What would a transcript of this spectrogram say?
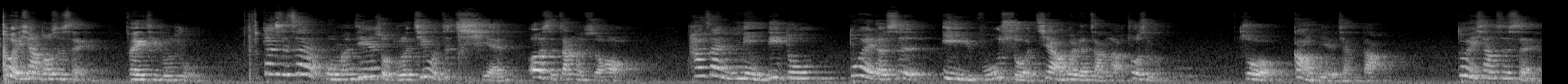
对象都是谁？非基督徒。但是在我们今天所读的经文之前二十章的时候，他在米利都对的是以弗所教会的长老做什么？做告别讲道。对象是谁？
